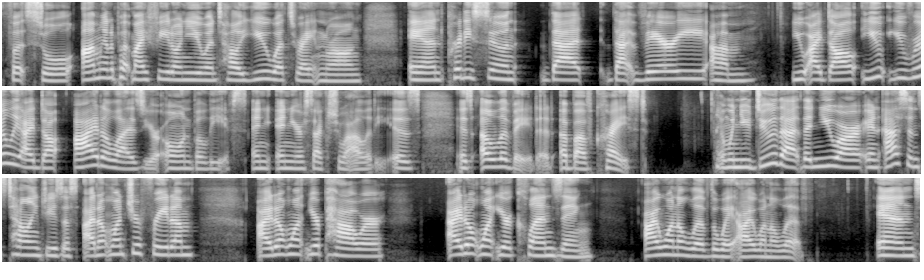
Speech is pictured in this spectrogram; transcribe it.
footstool. I'm going to put my feet on you and tell you what's right and wrong." And pretty soon that that very um you idol you you really idol- idolize your own beliefs and and your sexuality is is elevated above Christ. And when you do that, then you are, in essence, telling Jesus, I don't want your freedom. I don't want your power. I don't want your cleansing. I want to live the way I want to live. And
